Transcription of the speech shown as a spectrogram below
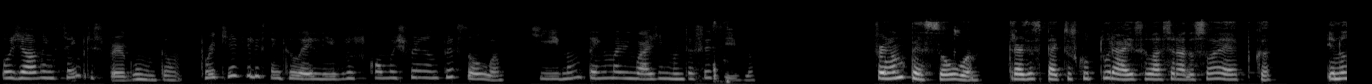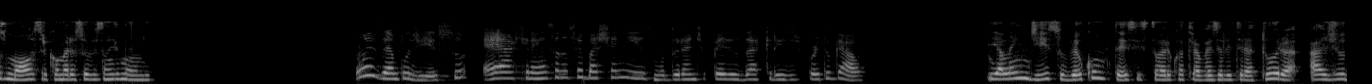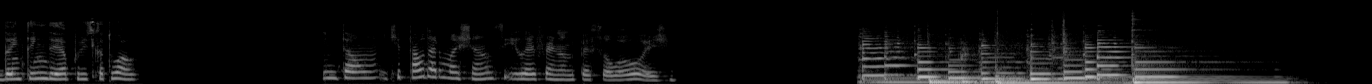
Os jovens sempre se perguntam por que, que eles têm que ler livros como os de Fernando Pessoa, que não tem uma linguagem muito acessível. Fernando Pessoa traz aspectos culturais relacionados à sua época e nos mostra como era sua visão de mundo. Um exemplo disso é a crença no sebastianismo durante o período da crise de Portugal. E além disso, ver o contexto histórico através da literatura ajuda a entender a política atual. Então, que tal dar uma chance e ler Fernando Pessoa hoje?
